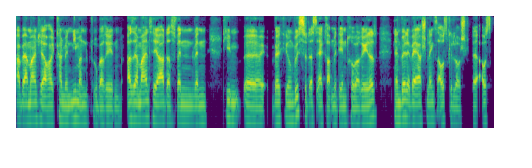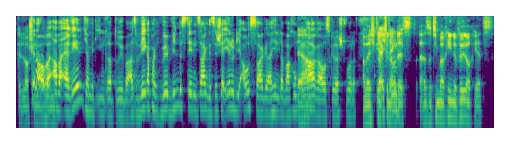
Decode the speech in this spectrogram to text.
Aber er meinte ja auch, er kann mit niemandem drüber reden. Also er meinte ja, dass wenn, wenn die äh, Weltregierung wüsste, dass er gerade mit denen drüber redet, dann wäre wär er schon längst ausgelöscht, äh, ausgelöscht Genau, aber, aber er redet ja mit ihnen gerade drüber. Also Vegapunk will, will das denen sagen. Das ist ja eher nur die Aussage dahinter, warum Ja. O'Hara ausgelöscht wurde. Aber ich glaube ich genau denk- das, also die Marine will doch jetzt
